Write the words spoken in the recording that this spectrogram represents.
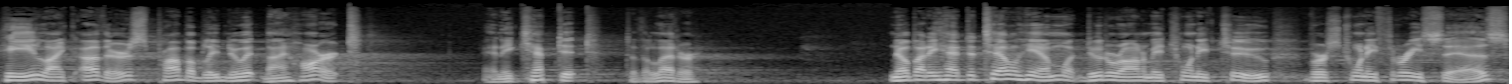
he, like others, probably knew it by heart, and he kept it to the letter. Nobody had to tell him what Deuteronomy 22, verse 23 says.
